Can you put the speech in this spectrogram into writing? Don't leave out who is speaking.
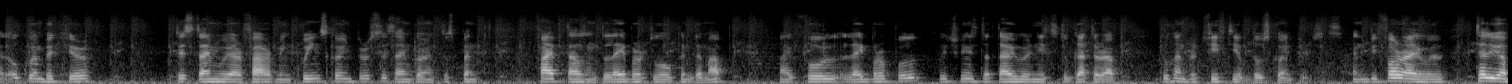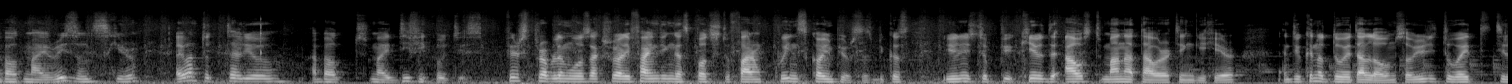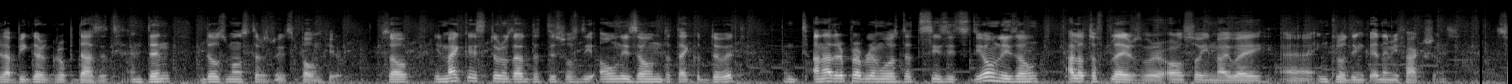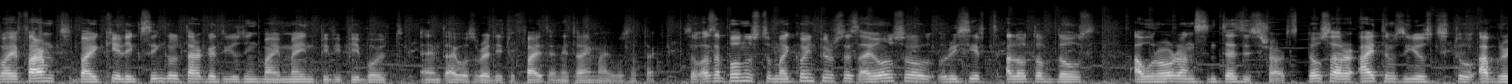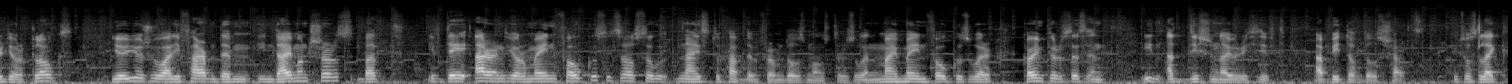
Speaker 1: Hello Qembek here. This time we are farming Queen's coin purses. I'm going to spend 5000 labor to open them up. My full labor pool, which means that I will need to gather up 250 of those coin purses. And before I will tell you about my results here, I want to tell you about my difficulties. First problem was actually finding a spot to farm Queen's coin purses because you need to kill the Oust mana tower thingy here and you cannot do it alone, so you need to wait till a bigger group does it, and then those monsters will spawn here. So in my case it turns out that this was the only zone that I could do it, and another problem was that since it's the only zone, a lot of players were also in my way, uh, including enemy factions. So I farmed by killing single target using my main PvP build and I was ready to fight anytime I was attacked. So as a bonus to my coin purses I also received a lot of those Auroran Synthesis Shards. Those are items used to upgrade your cloaks. You usually farm them in Diamond Shores, but if they aren't your main focus, it's also nice to have them from those monsters. When my main focus were coin purses and in addition I received a bit of those shards. It was like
